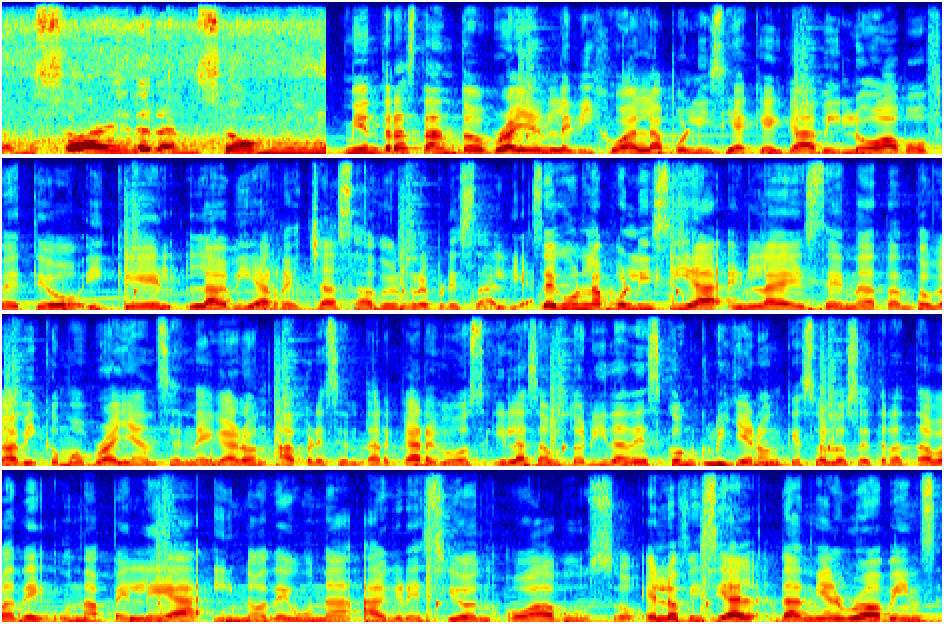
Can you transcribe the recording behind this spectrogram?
I'm sorry that I'm so mean. Mientras tanto, Brian le dijo a la policía que Gaby lo abofeteó y que él la había rechazado en represalia. Según la policía, en la escena, tanto Gaby como Brian se negaron a presentar cargos y las autoridades concluyeron que solo se trataba de una pelea y no de una agresión o abuso. El oficial Daniel Robbins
